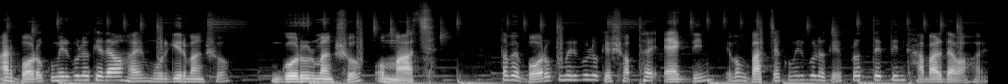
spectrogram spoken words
আর বড় কুমিরগুলোকে দেওয়া হয় মুরগির মাংস, গরুর মাংস ও মাছ। তবে বড় কুমিরগুলোকে সপ্তাহে একদিন এবং বাচ্চা কুমিরগুলোকে প্রত্যেক দিন খাবার দেওয়া হয়।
